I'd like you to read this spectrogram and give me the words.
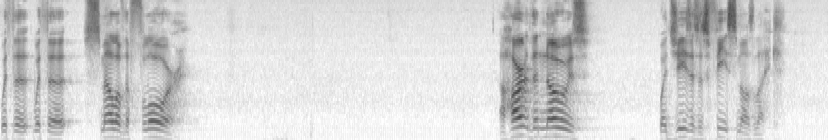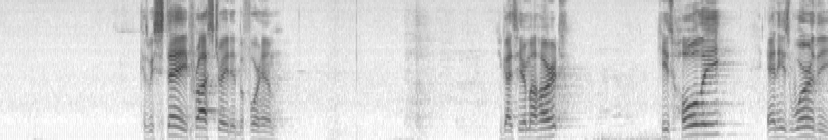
with the, with the smell of the floor. A heart that knows what Jesus' feet smells like. Because we stay prostrated before him. You guys hear my heart? He's holy and he's worthy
